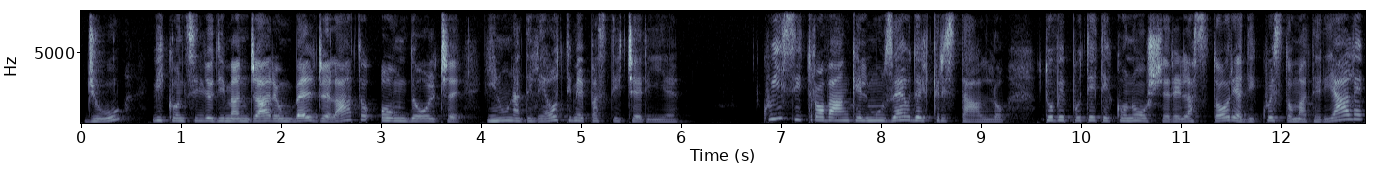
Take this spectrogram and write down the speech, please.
Giù vi consiglio di mangiare un bel gelato o un dolce in una delle ottime pasticcerie. Qui si trova anche il Museo del Cristallo, dove potete conoscere la storia di questo materiale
